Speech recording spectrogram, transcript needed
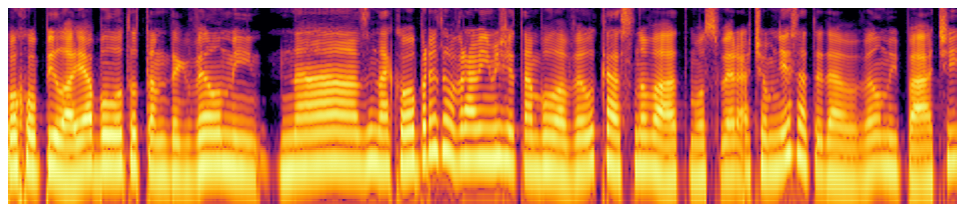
pochopila. Ja bolo to tam tak veľmi náznakovo, preto vravím, že tam bola veľká snová atmosféra, čo mne sa teda veľmi páči.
